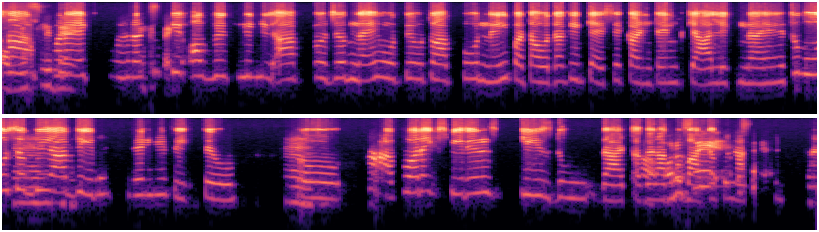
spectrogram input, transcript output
ऑब्वियसली हाँ, दे थोड़ा exposure, क्योंकि ऑब्वियसली आप जब नए होते हो तो आपको नहीं पता होता कि कैसे कंटेंट क्या लिखना है तो वो सब भी हम्म। आप धीरे धीरे ही सीखते हो तो हाँ for experience please do that अगर हाँ, आपको बाटा को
